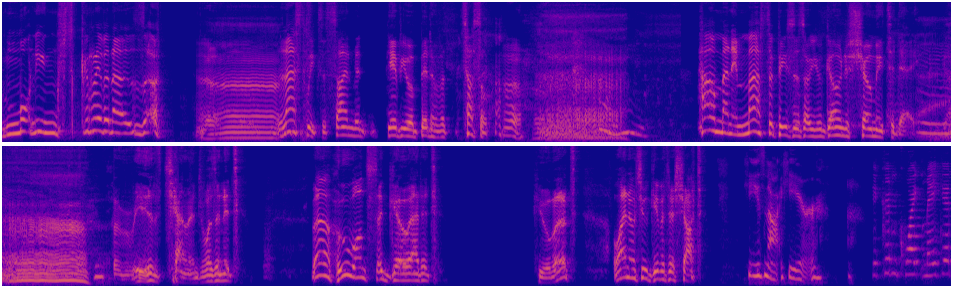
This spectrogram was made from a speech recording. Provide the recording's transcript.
Good morning, Scriveners. Uh, last week's assignment gave you a bit of a tussle. How many masterpieces are you going to show me today? a real challenge, wasn't it? Well, who wants a go at it? Hubert, why don't you give it a shot? He's not here. He couldn't quite make it.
